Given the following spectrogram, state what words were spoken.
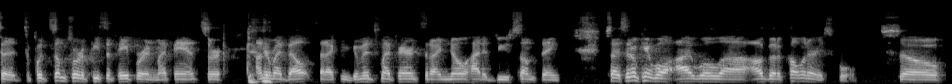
to, to put some sort of piece of paper in my pants or under my belt that I can convince my parents that I know how to do something. So I said, okay, well, I will. Uh, I'll go to culinary school. So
